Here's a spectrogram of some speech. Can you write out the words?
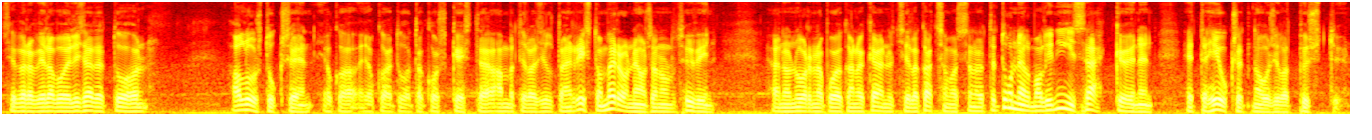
Sen verran vielä voi lisätä tuohon alustukseen, joka, joka tuota koskee sitä ammattilaisiltaan. Risto Meronen on sanonut hyvin, hän on nuorena poikana käynyt siellä katsomassa, sanoi, että tunnelma oli niin sähköinen, että hiukset nousivat pystyyn.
